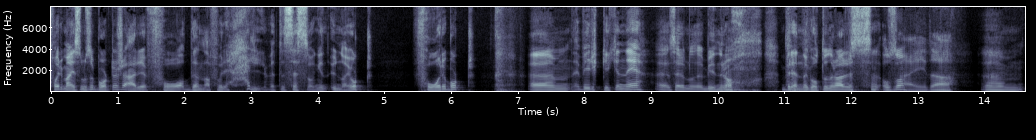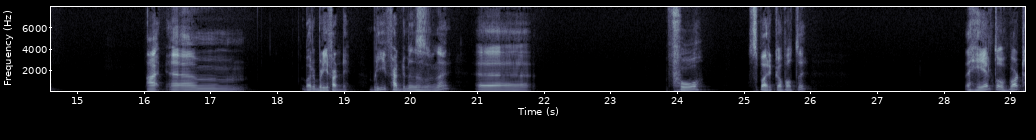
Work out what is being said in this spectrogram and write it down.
for meg som supporter, så er det få denne for helvete sesongen unnagjort. Få det bort. Eh, vi rykker ikke ned, eh, selv om det begynner å brenne godt under her også. Neida. Um, nei um, Bare bli ferdig. Bli ferdig med denne sesongen her. Eh, få sparka Potter. Det er helt åpenbart.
